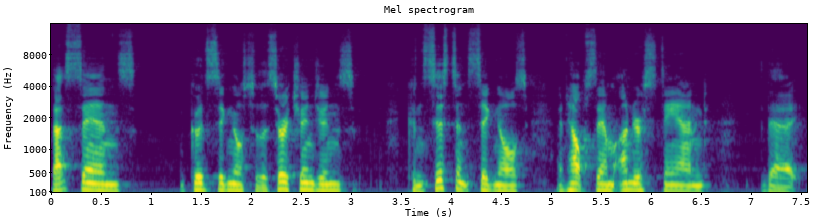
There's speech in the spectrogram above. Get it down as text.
that sends good signals to the search engines, consistent signals, and helps them understand that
